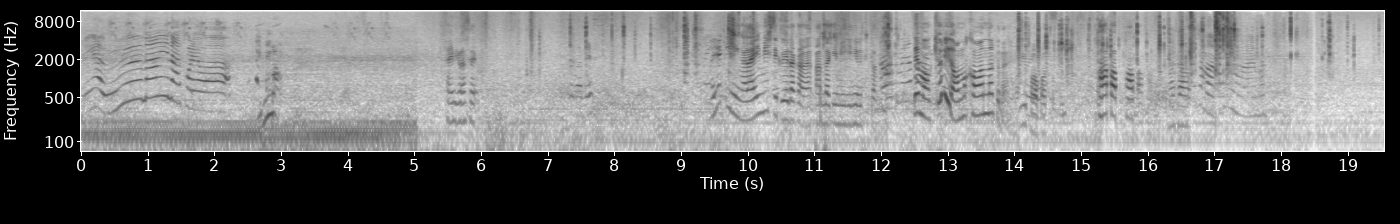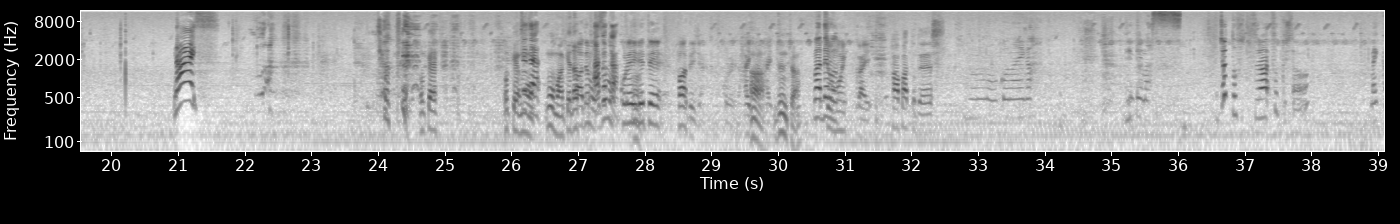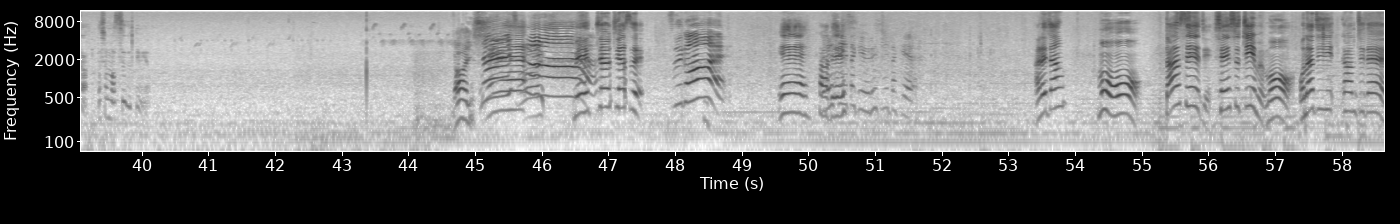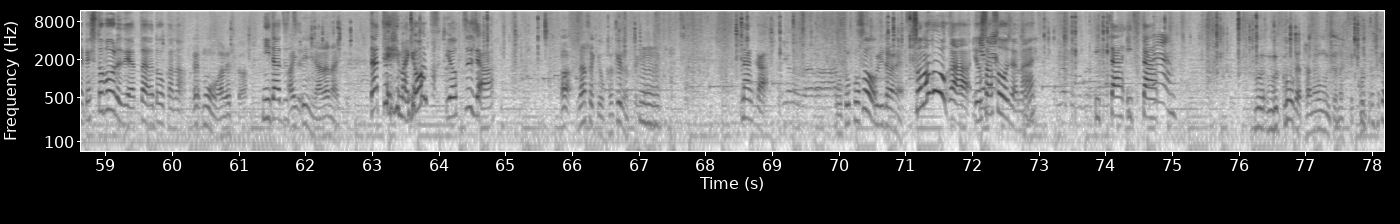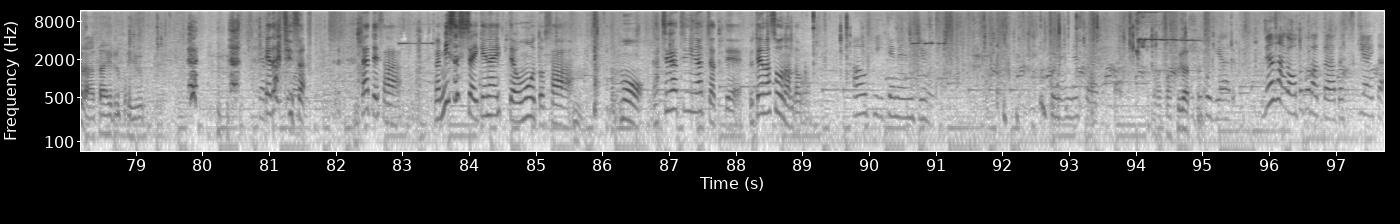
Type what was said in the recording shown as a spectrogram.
いやうまいなこれはうまっ。入りません。さすがです。あゆきりんがライン見してくれたからあんだけ右に打ってたでも距離はあんま変わんなくない？いいパーパットパーパーパーパーパーちょっとオッケーオッケーもうもう負けだあでもあそっかでもこれ入れてパーでいいじゃないですかこれ入った入った純ちゃんまあでももう一回パーパットです行いが出てます。ちょっとつらフックした？まあいっか。私もまっすぐ打ってみよナイス。うねえめっちゃ打ちやすい。すごい。イエーイパー嬉しですい竹嬉しい竹。あれじゃん？もう男性陣センスチームも同じ感じでベストボールでやったらどうかな。えもうあれですか？2打ず相手つにならないとだって今 4, つ4つじゃん。あ情けをかけるんですよ、うん。なんか。男っぷりだね。その方が良さそうじゃない？一旦一旦。む向こうが頼むんじゃなくてこっちから与えるっていう。いやだってさだってさミスしちゃいけないって思うとさ、もうガチガチになっちゃって打てなそうなんだもん。青木イケメン純イケメンです。さすが男気ある。純さんが男だったら私付き合いたい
